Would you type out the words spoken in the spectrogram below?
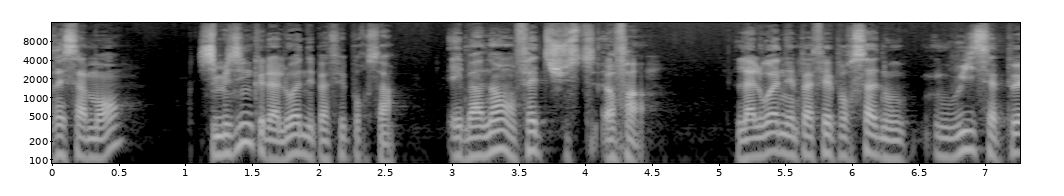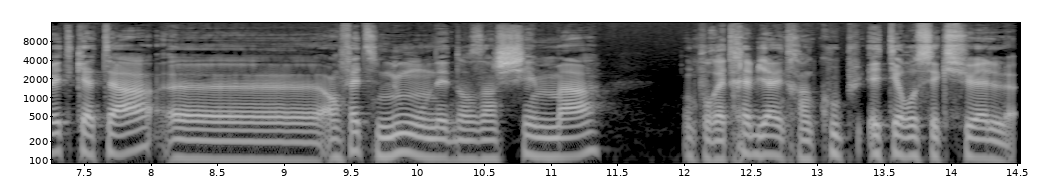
récemment. J'imagine que la loi n'est pas faite pour ça. Et ben non, en fait, juste, enfin, La loi n'est pas faite pour ça, donc oui, ça peut être cata. Euh, en fait, nous, on est dans un schéma. On pourrait très bien être un couple hétérosexuel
